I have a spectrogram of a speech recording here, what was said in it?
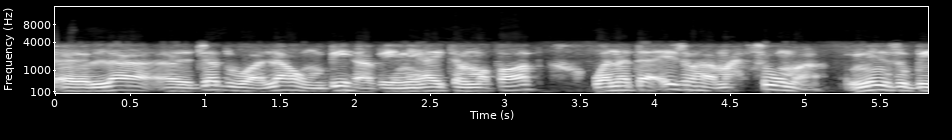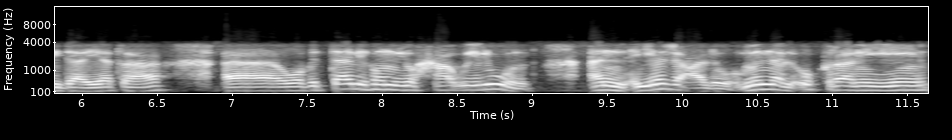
آه، لا جدوى لهم بها في نهاية المطاف ونتائجها محسومة منذ بدايتها آه، وبالتالي هم يحاولون أن يجعلوا من الأوكرانيين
